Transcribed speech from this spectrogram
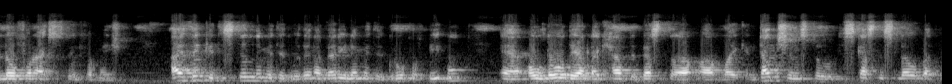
law for access to information. I think it is still limited within a very limited group of people, uh, although they are like have the best uh, uh, like intentions to discuss this law. But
